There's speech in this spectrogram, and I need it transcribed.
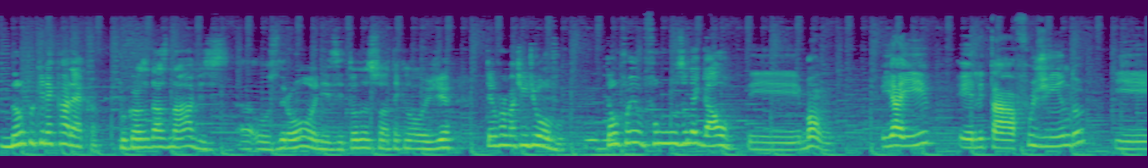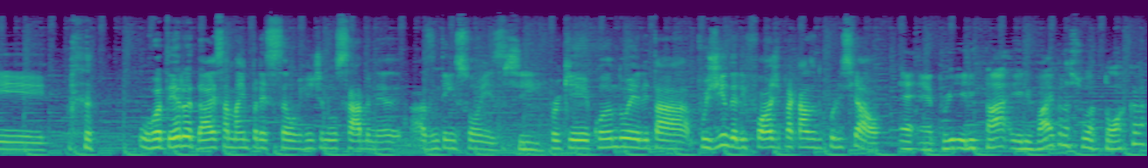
não porque ele é careca, por causa das naves, ah, os drones e toda a sua tecnologia tem um formatinho de ovo. Então foi, foi um uso legal. E, bom, e aí ele tá fugindo e O roteiro dá essa má impressão, a gente não sabe, né, as intenções. Sim. Porque quando ele tá fugindo, ele foge pra casa do policial. É, é, ele tá. Ele vai pra sua toca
